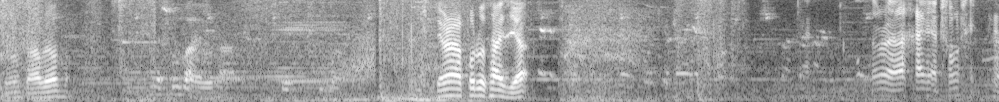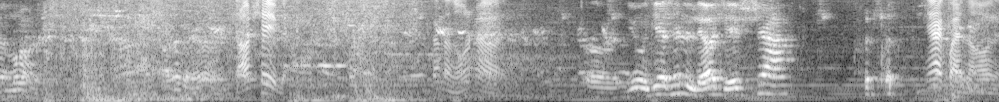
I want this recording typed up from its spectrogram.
不用打不了他。那手感有啥？对面辅助残血，等会儿海面冲身，太乱了。打得来。打谁呗？干那弄啥？嗯，用健身了解下。你还管着嘞？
